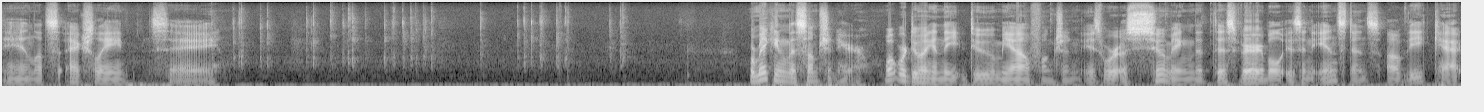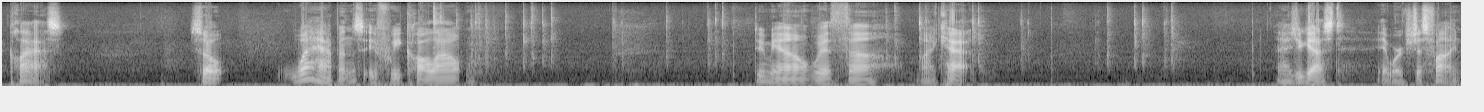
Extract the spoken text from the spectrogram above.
And let's actually say We're making an assumption here. What we're doing in the do meow function is we're assuming that this variable is an instance of the cat class. So what happens if we call out do meow with uh, my cat? As you guessed, it works just fine.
